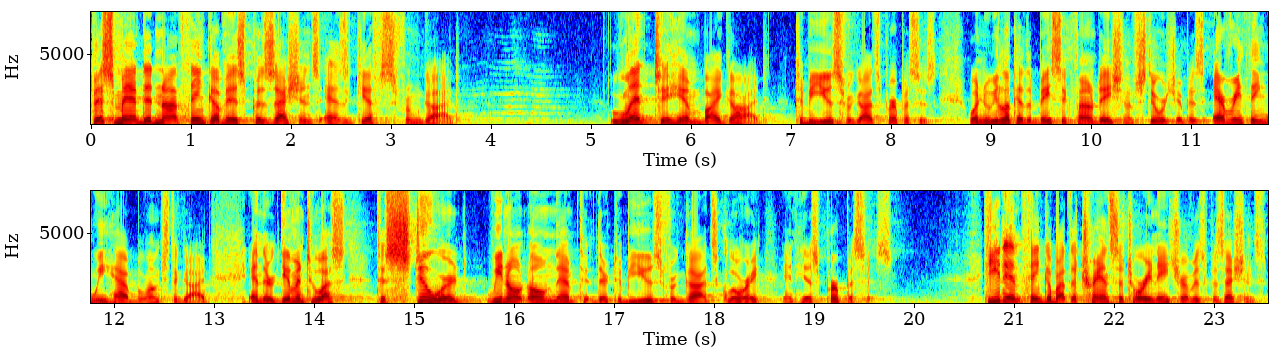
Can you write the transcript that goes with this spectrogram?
This man did not think of his possessions as gifts from God lent to him by God to be used for God's purposes. When we look at the basic foundation of stewardship is everything we have belongs to God and they're given to us to steward. We don't own them. To, they're to be used for God's glory and his purposes. He didn't think about the transitory nature of his possessions.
